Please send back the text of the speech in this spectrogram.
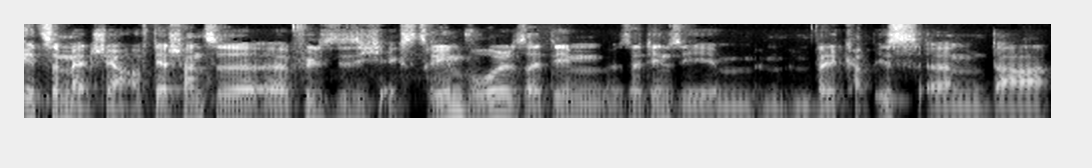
It's a match, ja. Auf der Schanze äh, fühlt sie sich extrem wohl, seitdem, seitdem sie im, im, Weltcup ist. Ähm, da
